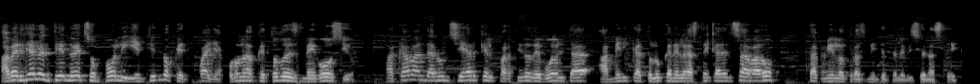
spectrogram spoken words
A ver, ya lo entiendo, Edson Poli, y entiendo que, vaya, por un lado que todo es negocio. Acaban de anunciar que el partido de vuelta América Toluca en el Azteca del sábado también lo transmite Televisión Azteca.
